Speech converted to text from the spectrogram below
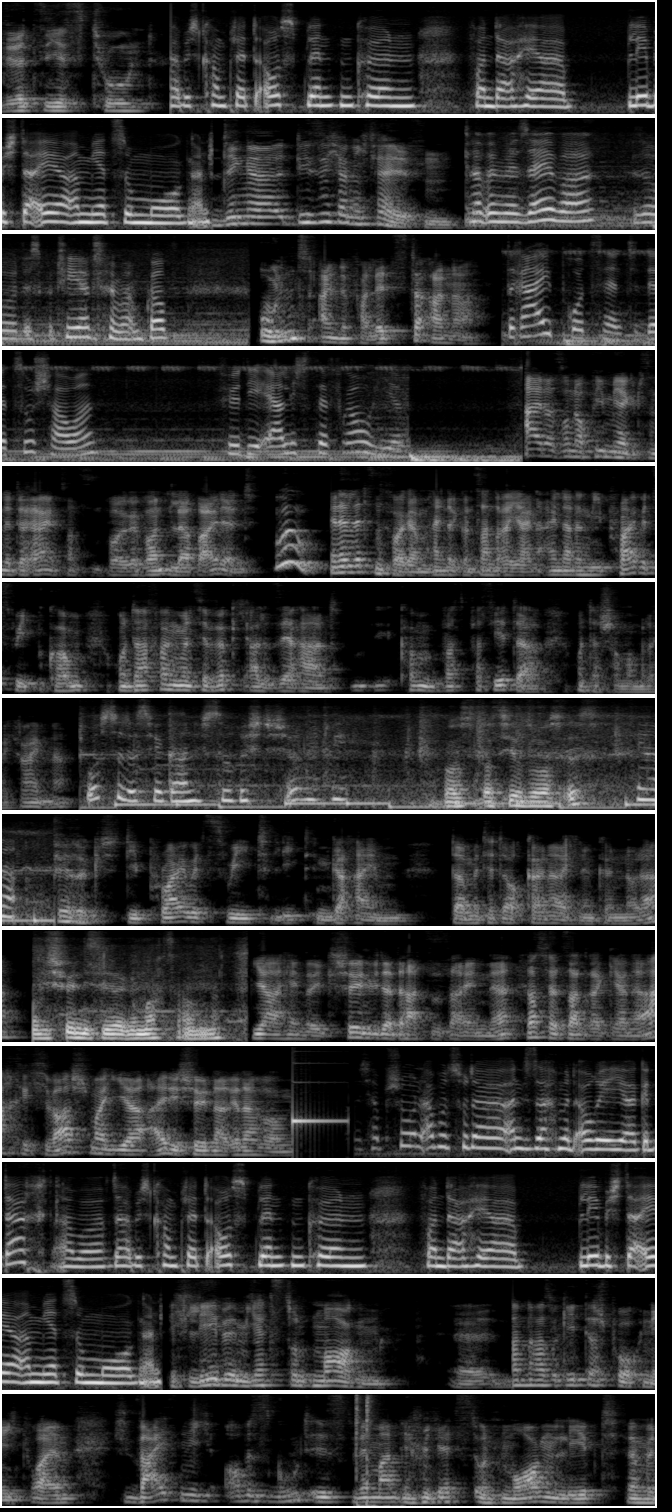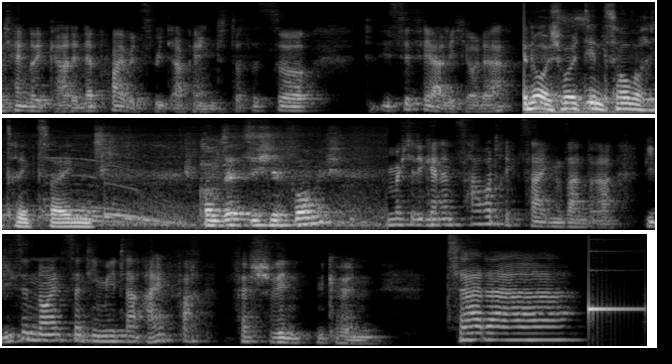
Wird sie es tun? Habe ich komplett ausblenden können. Von daher lebe ich da eher am Jetzt und Morgen. Dinge, die sicher nicht helfen. Ich habe in mir selber so diskutiert in meinem Kopf. Und eine verletzte Anna. Drei Prozent der Zuschauer für die ehrlichste Frau hier. Alter, und noch viel mehr gibt es in der 23. Folge von Love Island. Woo! In der letzten Folge haben Heinrich und Sandra ja eine Einladung in die Private Suite bekommen und da fragen wir uns ja wirklich alle sehr hart, komm, was passiert da? Und da schauen wir mal direkt rein, ne? Ich wusste das hier gar nicht so richtig irgendwie. Was, dass hier sowas ist? Ja. Verrückt, die Private Suite liegt im Geheimen. Damit hätte auch keiner rechnen können, oder? Wie schön, die es wieder gemacht haben, ne? Ja, Hendrik, schön wieder da zu sein, ne? Das hört Sandra gerne. Ach, ich war schon mal hier, all die schönen Erinnerungen. Ich habe schon ab und zu da an die Sache mit Aurelia gedacht, aber da habe ich komplett ausblenden können. Von daher lebe ich da eher am Jetzt und Morgen. Ich lebe im Jetzt und Morgen. Äh, Sandra, so geht der Spruch nicht. Vor allem, ich weiß nicht, ob es gut ist, wenn man im Jetzt und Morgen lebt, wenn man mit Hendrik gerade in der Private Suite abhängt. Das ist so, das ist gefährlich, oder? Genau, ich wollte dir einen Zaubertrick zeigen. Komm, setz dich hier vor mich. Ich möchte dir gerne einen Zaubertrick zeigen, Sandra. Wie diese 9 Zentimeter einfach verschwinden können. Tada!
